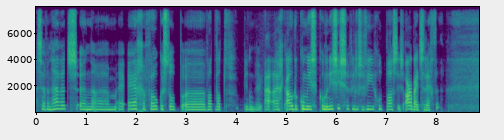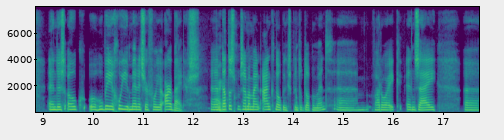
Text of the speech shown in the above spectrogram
Seven Habits. En um, erg gefocust op wat, wat in eigenlijk oude communistische filosofie goed past, is arbeidsrechten. En dus ook uh, hoe ben je een goede manager voor je arbeiders? En ja. dat is zeg maar, mijn aanknopingspunt op dat moment. Uh, waardoor ik en zij uh,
